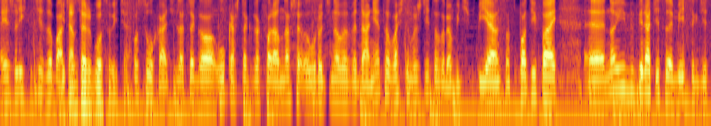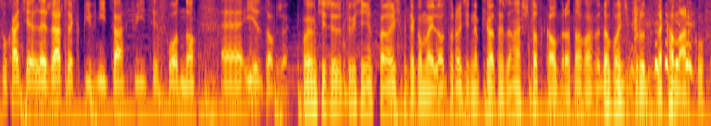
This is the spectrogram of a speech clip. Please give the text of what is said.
A jeżeli chcecie i zobaczyć, tam też głosujcie. posłuchać, dlaczego Łukasz tak zachwalał nasze urodzinowe wydanie, to właśnie możecie to zrobić, wbijając na Spotify. E, no i wybieracie sobie miejsce, gdzie słuchacie, leżaczek, piwnica, w piwnicy jest chłodno e, i jest dobrze. Powiem Ci, że rzeczywiście nie odpalaliśmy tego maila od urodzin. Napisała też do nas szczotka obrotowa. Wydobądź brud z zakamarków.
